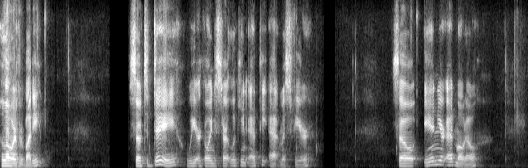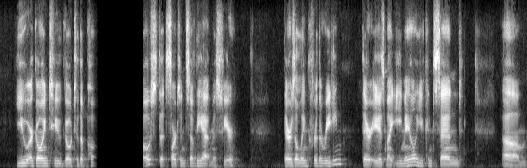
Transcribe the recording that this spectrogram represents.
Hello, everybody. So today we are going to start looking at the atmosphere. So in your Edmodo, you are going to go to the post that's importance of the atmosphere. There's a link for the reading. There is my email you can send um,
